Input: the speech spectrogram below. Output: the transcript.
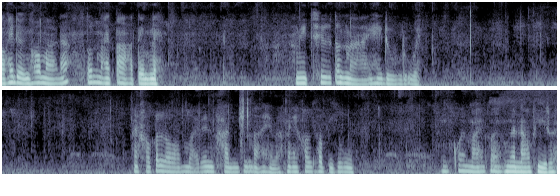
เขาให้เดินเข้ามานะ ต้นไม้ป่าเต็มเลย มีชื่อต้นไม้ให้ดูด้วยแล้วเขาก็ล้อมไว้เป็นพันต้นไม้เห็นไหมไม่ให้เขาเข้าไปยุ่งมีกล้วยไม้ด้วยเงินน้ำผีด้วย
